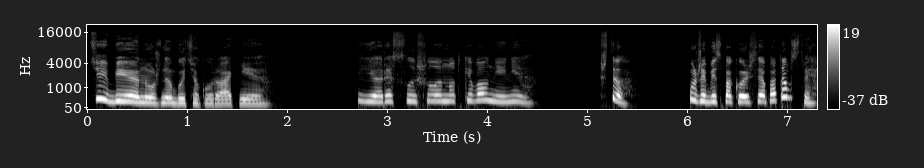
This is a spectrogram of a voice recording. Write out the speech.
«Тебе нужно быть аккуратнее». Я расслышала нотки волнения. «Что, уже беспокоишься о потомстве?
